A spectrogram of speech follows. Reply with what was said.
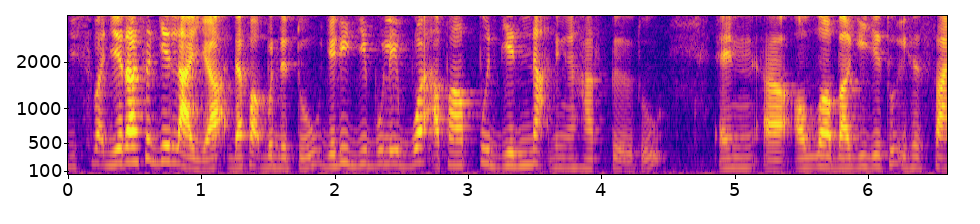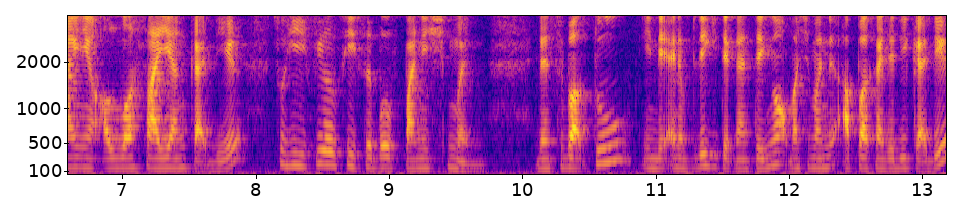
sebab dia rasa dia layak dapat benda tu jadi dia boleh buat apa-apa dia nak dengan harta tu. And uh, Allah bagi dia tu is a sign yang Allah sayang kat dia. So he feels he's above punishment. Dan sebab tu in the end of the day kita akan tengok macam mana apa akan jadi kat dia.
